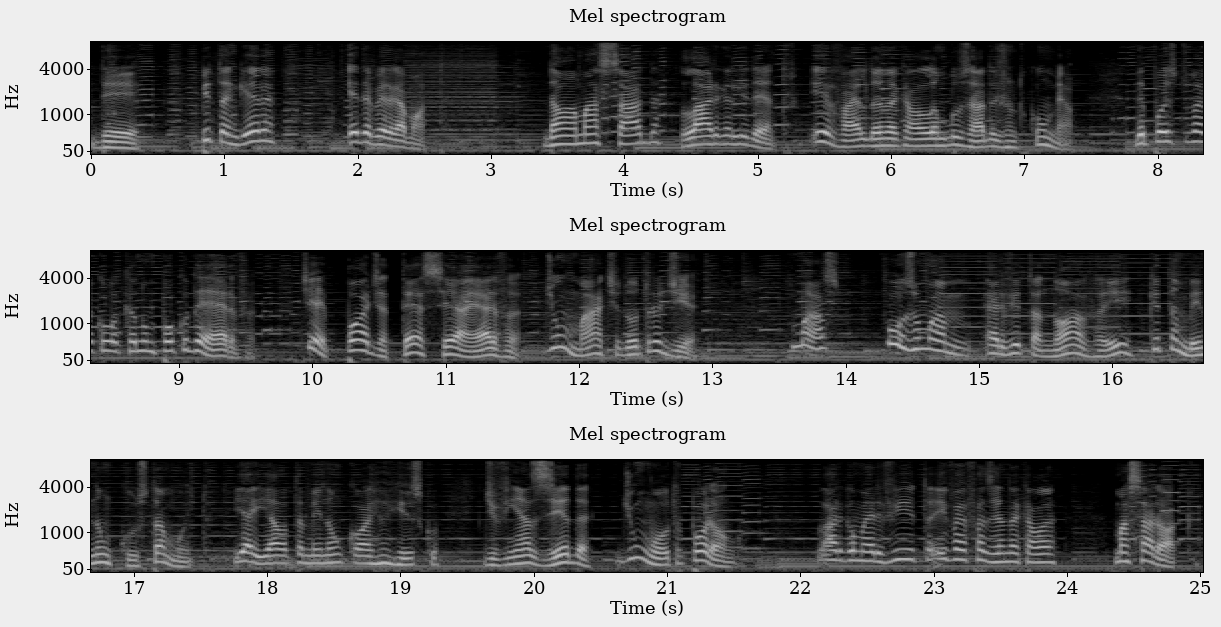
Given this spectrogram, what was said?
de pitangueira e de bergamota. Dá uma amassada, larga ali dentro e vai dando aquela lambuzada junto com o mel. Depois tu vai colocando um pouco de erva. Tchê, pode até ser a erva de um mate do outro dia. Mas usa uma ervita nova aí que também não custa muito. E aí ela também não corre o risco de vir azeda de um outro porongo. Larga uma ervita e vai fazendo aquela maçaroca.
